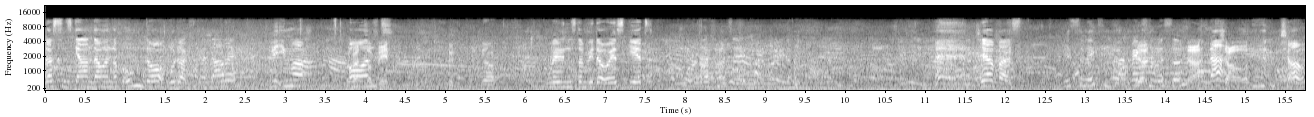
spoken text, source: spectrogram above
Lasst uns gerne einen Daumen nach oben da oder Kommentare, wie immer. Und ja, wenn es dann wieder alles geht, treffen wir uns wieder. Ja, passt. Bis zum nächsten Mal. Ja. Nein. ciao. ciao.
